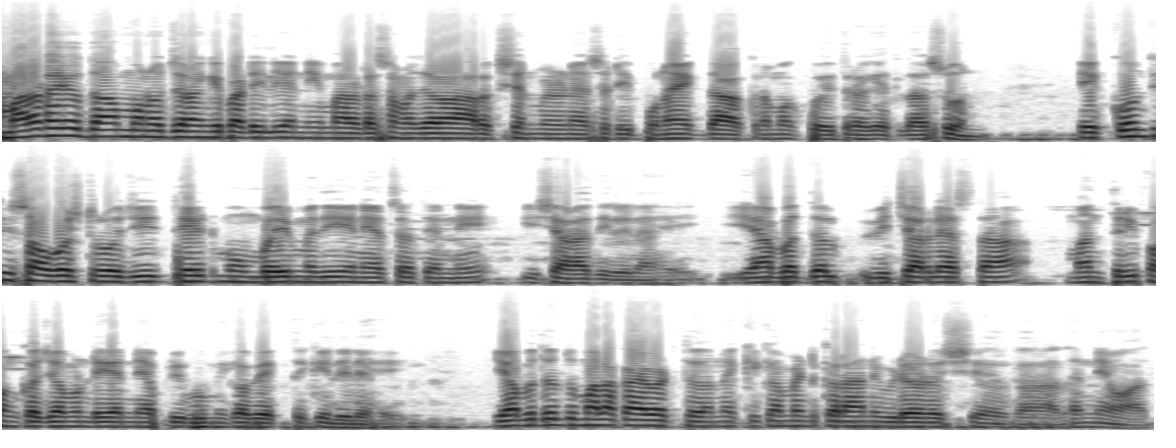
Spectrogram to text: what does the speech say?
मराठा योद्धा मनोज जरांगे पाटील यांनी मराठा समाजाला आरक्षण मिळण्यासाठी पुन्हा एकदा आक्रमक पवित्रा घेतला असून एकोणतीस ऑगस्ट रोजी थेट मुंबईमध्ये येण्याचा त्यांनी इशारा दिलेला आहे. याबद्दल विचारले असता मंत्री पंकजा मुंडे यांनी आपली भूमिका व्यक्त केलेली आहे. याबद्दल तुम्हाला काय वाटतं? नक्की कमेंट करा आणि व्हिडिओला शेअर करा. धन्यवाद.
